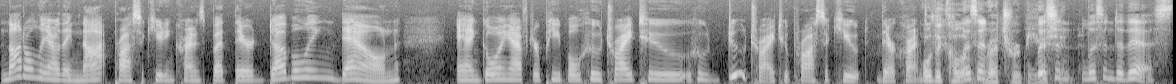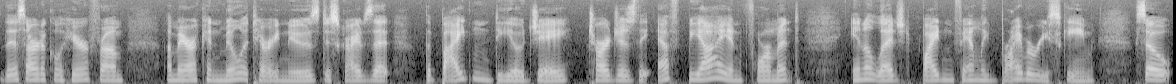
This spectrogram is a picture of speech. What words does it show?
not only are they not prosecuting crimes, but they're doubling down and going after people who try to who do try to prosecute their crimes. Oh, they call it retribution. Listen, listen to this. This article here from American Military News describes that the Biden DOJ charges the FBI informant in alleged Biden family bribery scheme. So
